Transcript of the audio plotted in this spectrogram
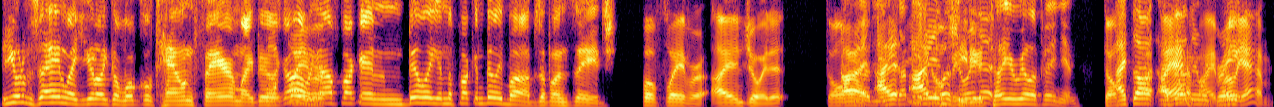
You know what I'm saying? Like you go to like the local town fair, and like they're like, Full oh, we got fucking Billy and the fucking Billy Bobs up on stage. Full flavor. I enjoyed it. Don't All right, Dude, I- stop being a I pussy, enjoyed dude. it. Tell your real opinion. don't I thought- I thought am. they were I really am.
